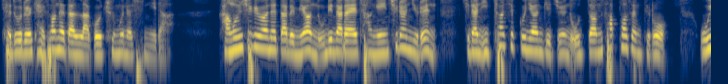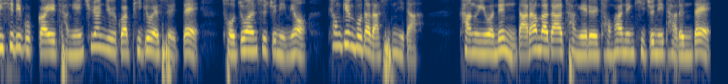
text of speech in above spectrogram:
제도를 개선해달라고 주문했습니다. 강훈식 의원에 따르면 우리나라의 장애인 출연율은 지난 2019년 기준 5.4%로 OECD 국가의 장애인 출연율과 비교했을 때 저조한 수준이며 평균보다 낮습니다. 강 의원은 나라마다 장애를 정하는 기준이 다른데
